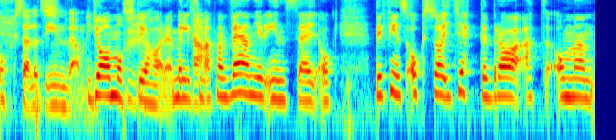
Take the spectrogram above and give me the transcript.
Och så lite invändning. Jag måste ju ha det. Men liksom Ja. att man vänjer in sig. Och det finns också jättebra att om man...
